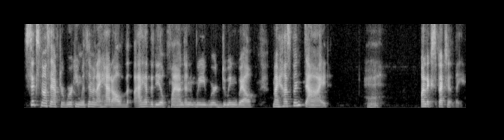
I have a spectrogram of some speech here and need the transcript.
Six months after working with him, and I had all the, I had the deal planned, and we were doing well. My husband died hmm. unexpectedly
